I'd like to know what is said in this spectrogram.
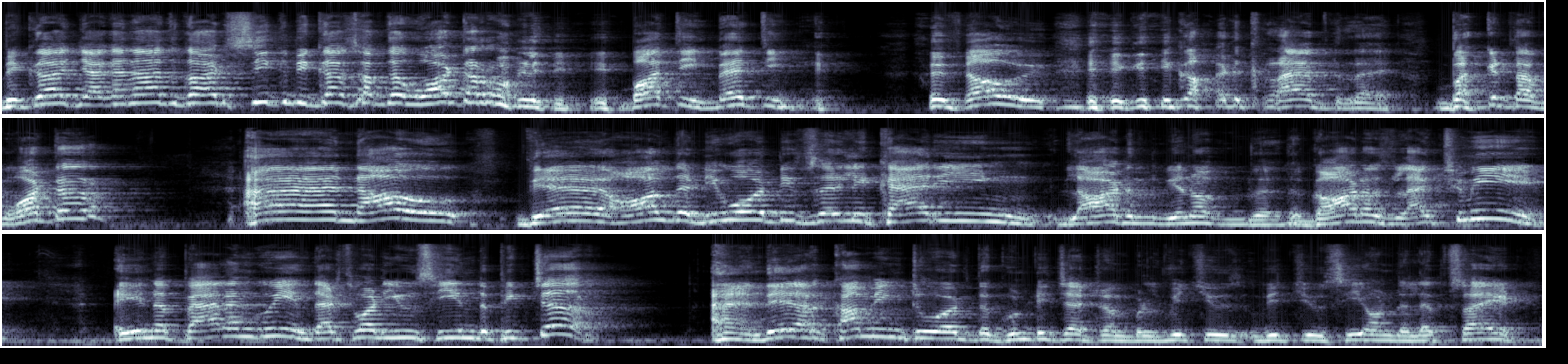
Because Jagannath got sick because of the water only, bathing, bathing. now he got cramped the bucket of water. And now all the devotees are really carrying Lord, you know, the, the goddess Lakshmi in a palanquin. That's what you see in the picture. And they are coming toward the Gundicha temple, which you, which you see on the left side.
